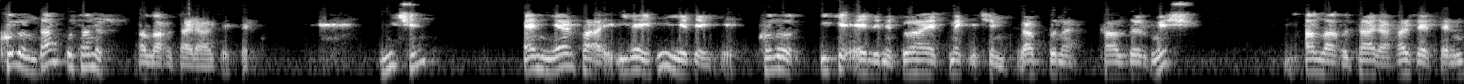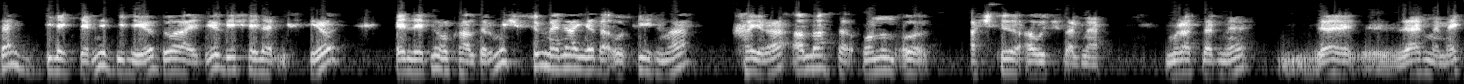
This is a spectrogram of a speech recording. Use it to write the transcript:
kulundan utanır Allahu Teala Hazretleri. Niçin? En yerfa ileyhi yedeyhi. Kulu iki elini dua etmek için Rabbına kaldırmış. Allahu Teala Hazretlerinden dileklerini biliyor, dua ediyor, bir şeyler istiyor. Ellerini o kaldırmış. Sümmela ya da o fihma hayra. Allah da onun o açtığı avuçlarına muratlarını ver, vermemek,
